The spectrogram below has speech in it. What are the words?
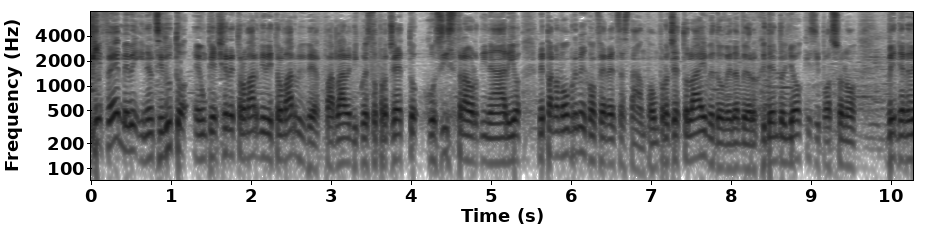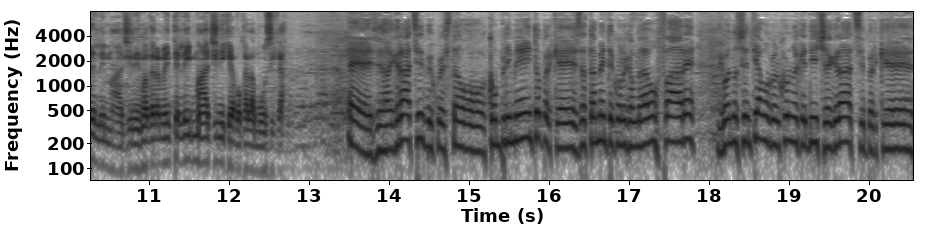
PFM, beh, innanzitutto è un piacere trovarvi e ritrovarvi per parlare di questo progetto così straordinario. Ne parlavamo prima in conferenza stampa, un progetto live dove davvero chiudendo gli occhi si possono vedere delle immagini, ma veramente le immagini che evoca la musica. Eh, grazie per questo complimento perché è esattamente quello che volevamo fare e quando sentiamo qualcuno che dice grazie perché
